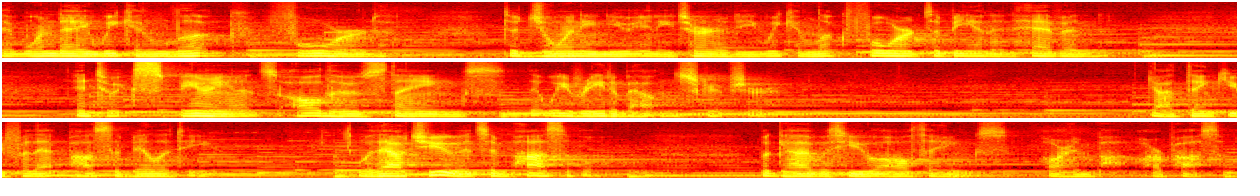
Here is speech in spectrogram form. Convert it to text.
That one day we can look forward to joining you in eternity. We can look forward to being in heaven and to experience all those things that we read about in Scripture. God, thank you for that possibility. Without you, it's impossible. But God, with you, all things are, impo- are possible.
